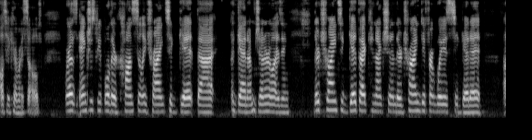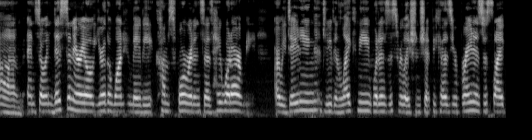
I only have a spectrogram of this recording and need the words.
I'll take care of myself. Whereas anxious people, they're constantly trying to get that. Again, I'm generalizing. They're trying to get that connection. They're trying different ways to get it. Um, and so in this scenario, you're the one who maybe comes forward and says, Hey, what are we? Are we dating? Do you even like me? What is this relationship? Because your brain is just like,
